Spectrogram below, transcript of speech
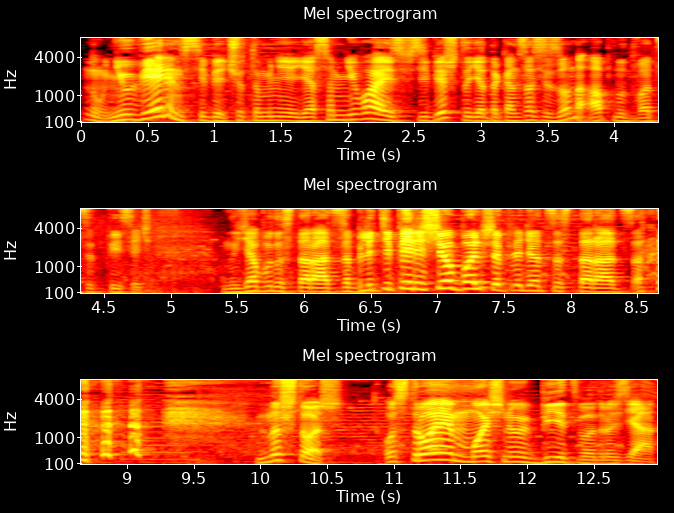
ну, не уверен в себе, что-то мне, я сомневаюсь в себе, что я до конца сезона апну 20 тысяч. Ну, я буду стараться. Блин, теперь еще больше придется стараться. Ну что ж, устроим мощную битву, друзья.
